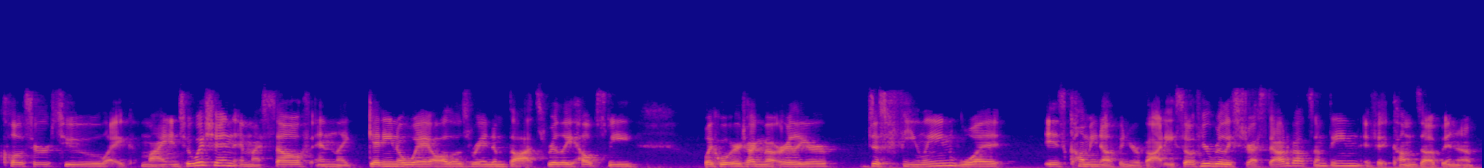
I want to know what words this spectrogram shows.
closer to like my intuition and myself and like getting away all those random thoughts really helps me like what we were talking about earlier just feeling what is coming up in your body so if you're really stressed out about something if it comes up in a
